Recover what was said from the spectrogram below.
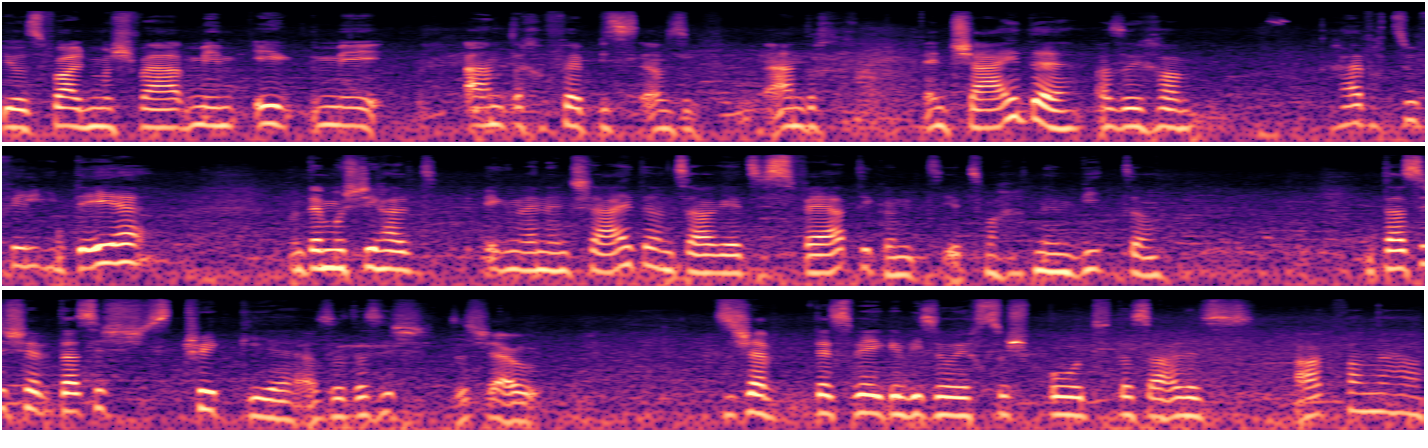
Ja, es fällt mir schwer, mich, mich endlich auf etwas also endlich entscheiden. Also ich habe habe einfach zu viele Ideen und dann musst du halt irgendwann entscheiden und sagen, jetzt ist es fertig und jetzt mache ich nicht mehr weiter. Und das ist, das ist das Tricky. Also das ist, das ist auch das ist auch deswegen, wieso ich so spät das alles angefangen habe.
